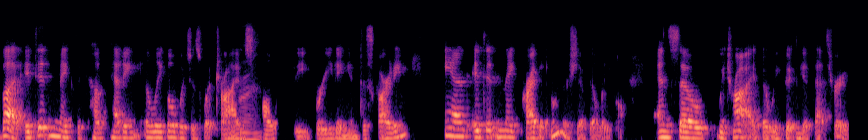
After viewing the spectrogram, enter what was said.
But it didn't make the cub petting illegal, which is what drives right. all of the breeding and discarding. And it didn't make private ownership illegal. And so we tried, but we couldn't get that through.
